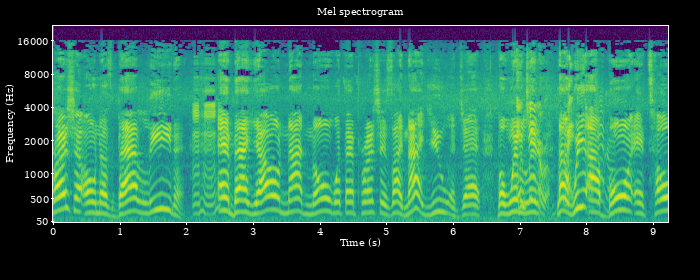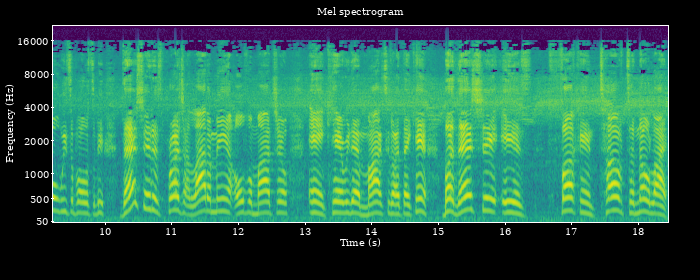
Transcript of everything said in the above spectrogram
pressure on us by leading Mm-hmm. and by y'all not knowing what that pressure is like. Not you and Jazz, but women. In general, like right, we in are general. born and told we supposed to be. That shit is pressure. A lot of men over macho and carry that moxie like they can, but that shit is fucking tough to know. Like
